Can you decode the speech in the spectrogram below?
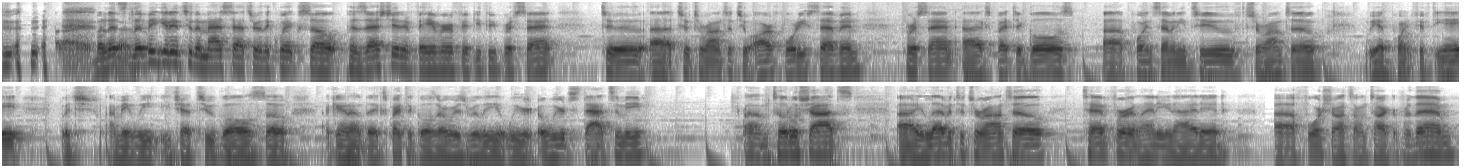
All right, but let's let me get into the match stats really quick. So possession in favor, fifty three percent to uh, to Toronto to our forty seven percent. Uh, expected goals, uh, 0.72. Toronto, we had 0.58, which I mean we each had two goals. So again, uh, the expected goals are always really a weird a weird stat to me. Um, total shots, uh, 11 to Toronto, 10 for Atlanta United, uh, four shots on target for them,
